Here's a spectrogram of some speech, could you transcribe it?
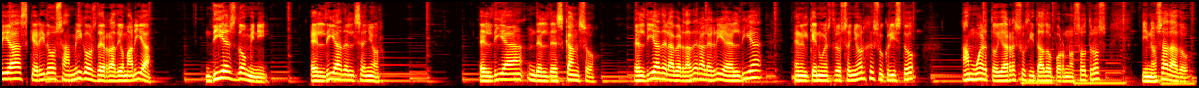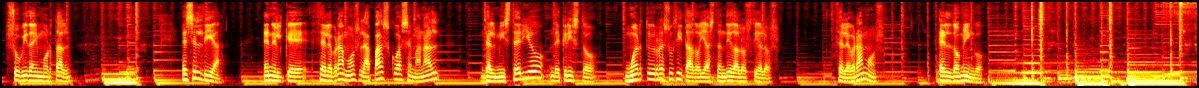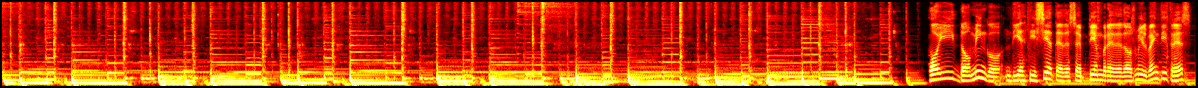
Días, queridos amigos de Radio María. Dies Domini, el día del Señor, el día del descanso, el día de la verdadera alegría, el día en el que nuestro Señor Jesucristo ha muerto y ha resucitado por nosotros y nos ha dado su vida inmortal. Es el día en el que celebramos la Pascua semanal del misterio de Cristo, muerto y resucitado y ascendido a los cielos. Celebramos el domingo. Hoy, domingo 17 de septiembre de 2023,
